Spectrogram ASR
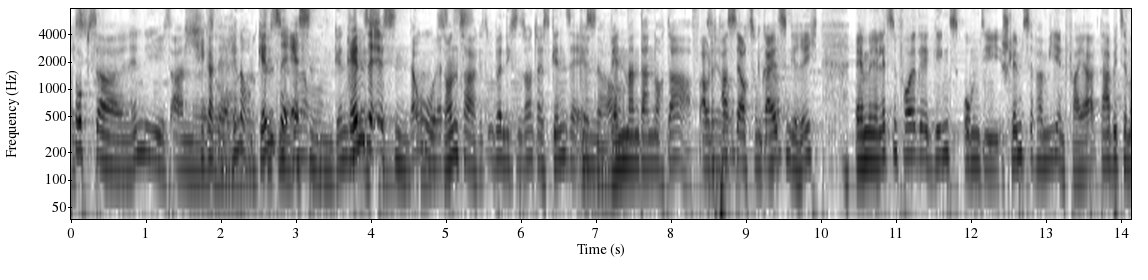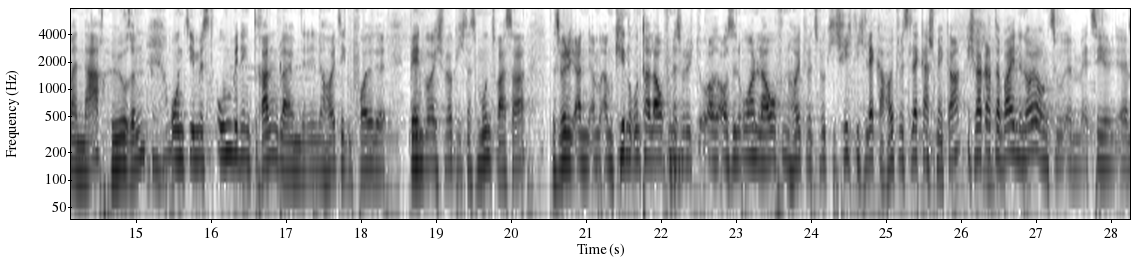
ist- Upsa, dein Handy ist an. Ich krieg oder grad eine so. Erinnerung. Du kriegst eine Gänseessen. Erinnerung. Gänseessen. Oh, Sonntag, ist übernächsten Sonntag ist Gänseessen, Genau. wenn man dann noch darf. Aber das Sehr passt ja auch zum genau. geilsten Gericht. Ähm, in der letzten Folge ging es um die schlimmste Familienfeier. Da bitte mal nachhören. Mhm. Und ihr müsst unbedingt dranbleiben, denn in der heutigen Folge werden wir euch wirklich das Mundwasser, das wird euch an, am, am Kinn runterlaufen, das wird euch aus, aus den Ohren laufen. Heute wird es wirklich richtig lecker. Heute wird es lecker schmecker. Ich war gerade dabei, eine Neuerung zu ähm, erzählen. Ähm,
